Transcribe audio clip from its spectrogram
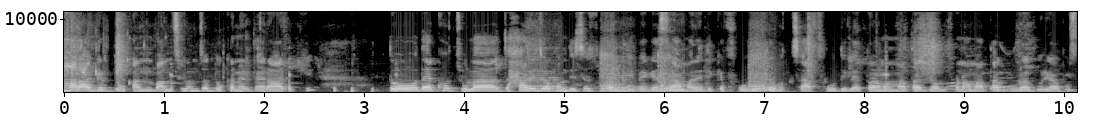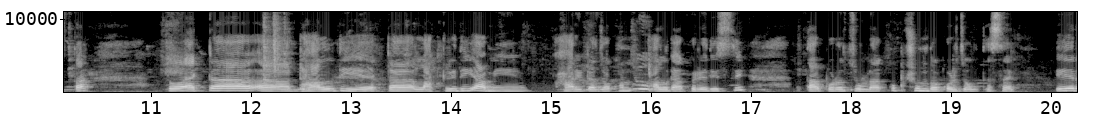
আমার আগের দোকান, বানছিলাম যে দোকানের বেড়া আর কি। তো দেখো চুলা, হাড়ে যখন দিছে, চুলা নেবে গেছে, আমার এদিকে ফু দিতে হচ্ছে, আর ফু দিলে তো আমার মাথার যন্ত্রণা, মাথা ঘোরাঘুরি অবস্থা। তো একটা ঢাল দিয়ে, একটা লাকড়ি দিয়ে আমি হাঁড়িটা যখন আলগা করে দিচ্ছি, তারপরে চুলা খুব সুন্দর করে জ্বলতেছে। এর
